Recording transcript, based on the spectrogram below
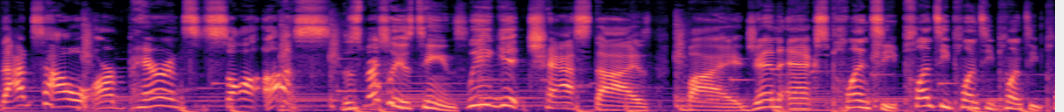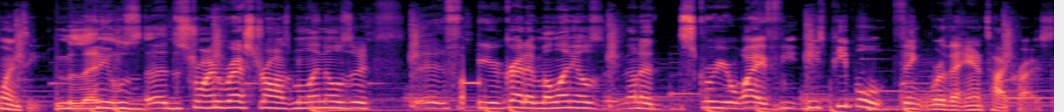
that's how our parents saw us, especially as teens. We get chastised by Gen X plenty, plenty, plenty, plenty, plenty. Millennials uh, destroying restaurants, millennials are uh, your credit, millennials are gonna screw your wife. These people think we're the Antichrist.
